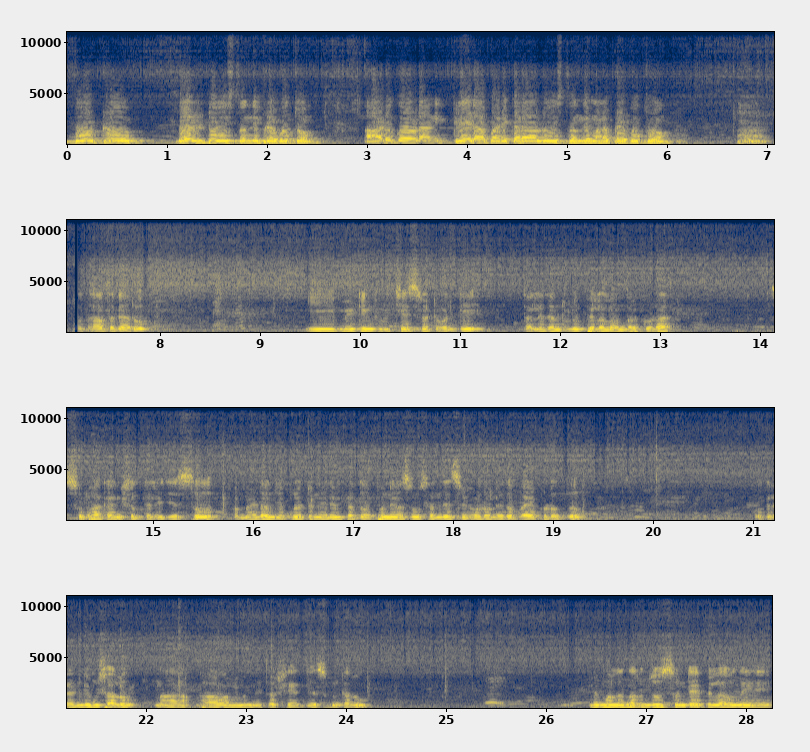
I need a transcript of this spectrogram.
బూట్లు బెల్ట్ ఇస్తుంది ప్రభుత్వం. ఆడుకోవడానికి క్రీడా పరికరాలు ఇస్తుంది మన ప్రభుత్వం. దాత గారు ఈ మీటింగ్కి విచ్చేసినటువంటి తల్లిదండ్రులు పిల్లలందరూ కూడా శుభాకాంక్షలు తెలియజేస్తూ ఆ మేడం చెప్పినట్టు నేనేం పెద్ద ఉపన్యాసం సందేశం ఇవ్వడం లేదు భయపడొద్దు. ఒక రెండు నిమిషాలు నా భావనలు మీతో షేర్ చేసుకుంటాను. మిమ్మల్ని అందరం చూస్తుంటే పిల్లల్ని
